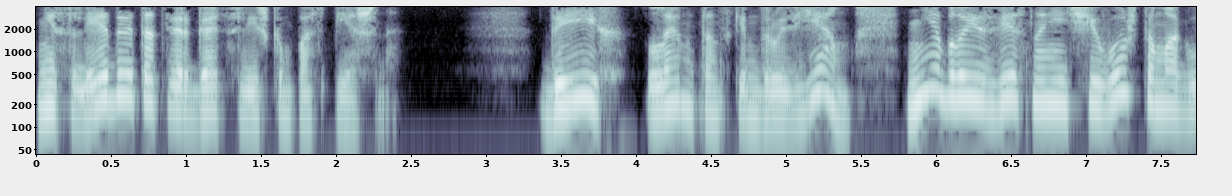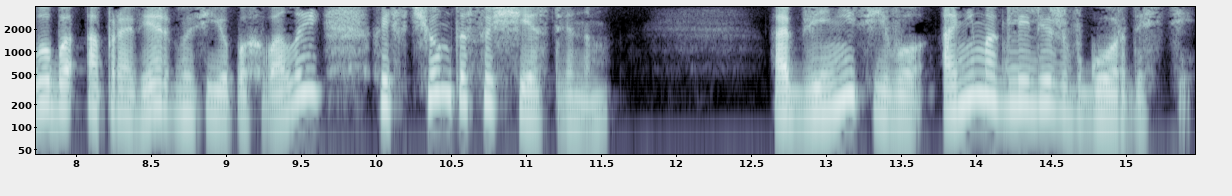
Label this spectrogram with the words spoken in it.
не следует отвергать слишком поспешно да и их, лэмптонским друзьям, не было известно ничего, что могло бы опровергнуть ее похвалы хоть в чем-то существенном. Обвинить его они могли лишь в гордости.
